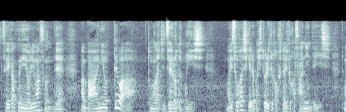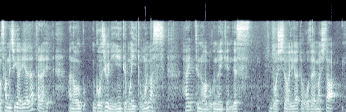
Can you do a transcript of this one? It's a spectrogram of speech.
性格によりますんで、まあ、場合によっては友達ゼロでもいいし、まあ、忙しければ1人とか2人とか3人でいいしでも寂しがり屋だったらあの50人いてもいいと思います。はいというのが僕の意見です。ご視聴ありがとうございました。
